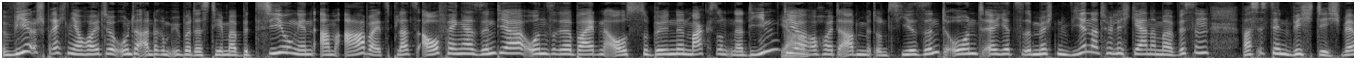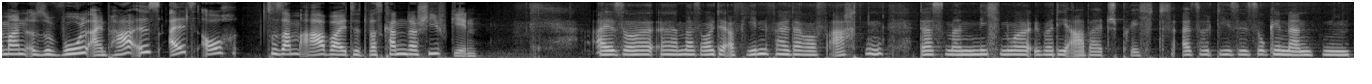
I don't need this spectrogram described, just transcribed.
Wir sprechen ja heute unter anderem über das Thema Beziehungen am Arbeitsplatz. Aufhänger sind ja unsere beiden Auszubildenden Max und Nadine, die Ja. ja auch heute Abend mit uns hier sind. Und äh, jetzt möchten wir natürlich gerne mal wissen, was ist denn wichtig, wenn man sowohl ein Paar ist als auch zusammenarbeitet? Was kann da schiefgehen? Also äh, man sollte auf jeden Fall darauf achten, dass man nicht nur über die Arbeit spricht. Also diese sogenannten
